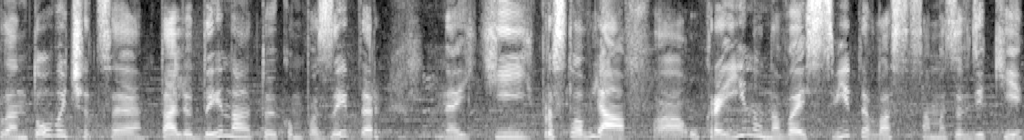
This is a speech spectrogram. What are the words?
Леонтовича, це та людина, той композитор, е, який прославляв е, Україну на весь світ. А, власне, саме завдяки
